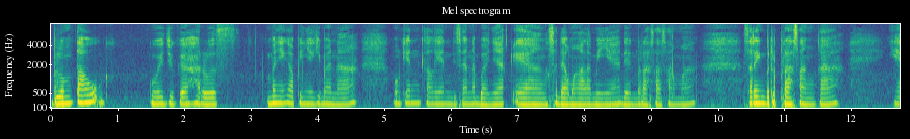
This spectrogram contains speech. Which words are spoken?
belum tahu gue juga harus menyikapinya gimana mungkin kalian di sana banyak yang sedang mengalaminya dan merasa sama sering berprasangka. Ya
